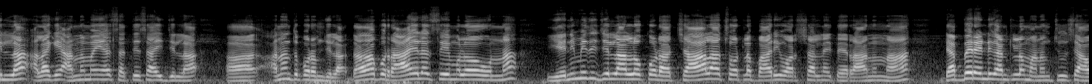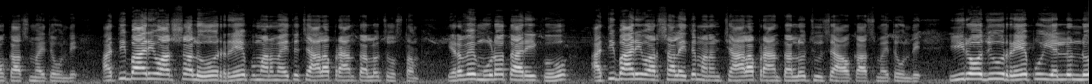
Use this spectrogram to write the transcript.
జిల్లా అలాగే అన్నమయ్య సత్యసాయి జిల్లా అనంతపురం జిల్లా. దాదాపు రాయలసీమలో ఉన్న ఎనిమిది జిల్లాల్లో కూడా చాలా చోట్ల భారీ వర్షాలను అయితే రానున్న డెబ్బై రెండు గంటల్లో మనం చూసే అవకాశం అయితే ఉంది. అతి భారీ వర్షాలు రేపు మనమైతే చాలా ప్రాంతాల్లో చూస్తాం. ఇరవై మూడో తారీఖు అతి భారీ వర్షాలు అయితే మనం చాలా ప్రాంతాల్లో చూసే అవకాశం అయితే ఉంది. ఈరోజు రేపు ఎల్లుండు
